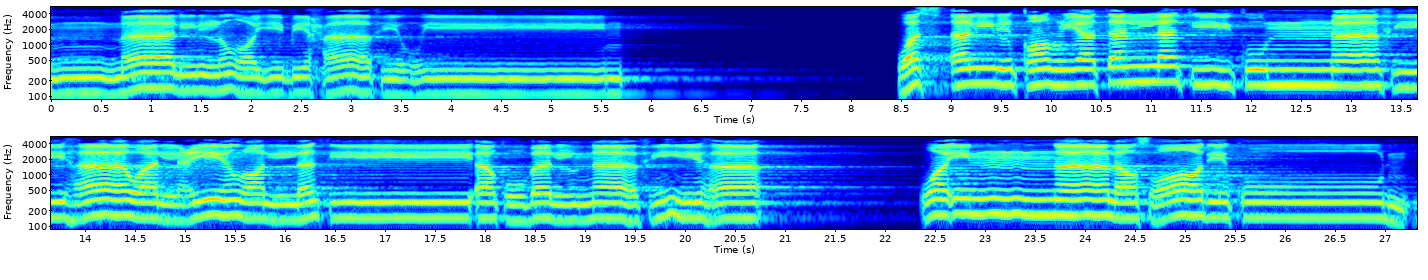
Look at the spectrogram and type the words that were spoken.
لِلْغَيْبِ حَافِظِينَ. وَاسْأَلِ الْقَرْيَةَ الَّتِي كُنَّا فِيهَا وَالْعِيرَ الَّتِي أَقْبَلْنَا فِيهَا ۖ. وَإِنَّا لَصَادِقُونَ.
